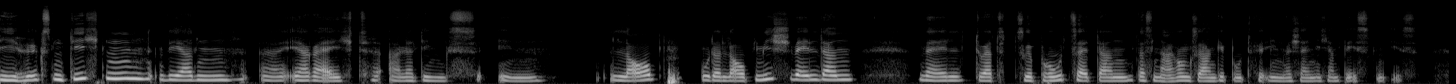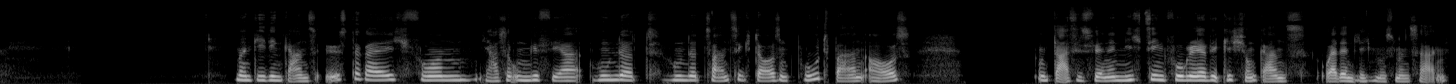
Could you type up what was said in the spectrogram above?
Die höchsten Dichten werden äh, erreicht allerdings in Laub- oder Laubmischwäldern, weil dort zur Brutzeit dann das Nahrungsangebot für ihn wahrscheinlich am besten ist. Man geht in ganz Österreich von ja, so ungefähr 100, 120.000 Brutpaaren aus. Und das ist für einen Nichtsingvogel ja wirklich schon ganz ordentlich, muss man sagen.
